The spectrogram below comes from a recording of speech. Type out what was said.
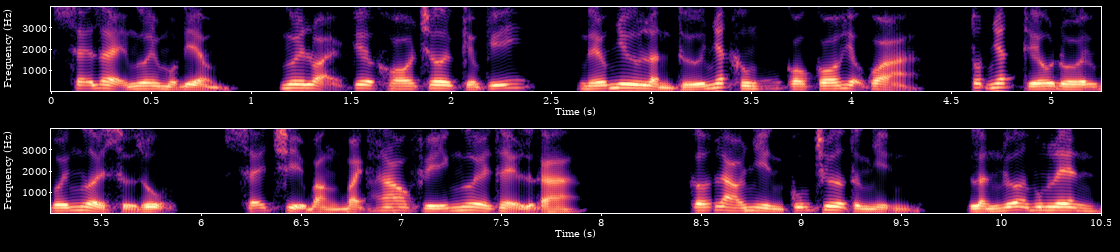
sẽ dạy ngươi một điểm, ngươi loại kia khó chơi kiếm kỹ, nếu như lần thứ nhất không có có hiệu quả, tốt nhất thiếu đối với người sử dụng, sẽ chỉ bằng bạch hao phí ngươi thể lực a cỡ lão nhìn cũng chưa từng nhìn, lần nữa vung lên,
